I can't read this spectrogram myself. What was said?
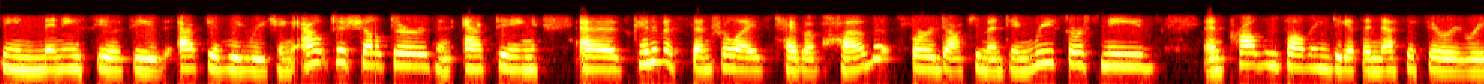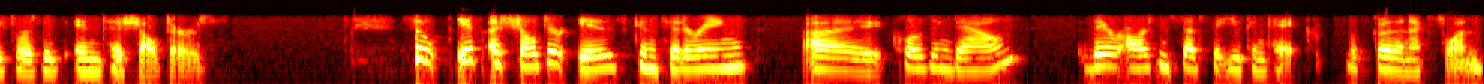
seen many COCs actively reaching out to shelters and acting as kind of a centralized type of hub for documenting resource needs and problem solving to get the necessary resources into shelters. So if a shelter is considering uh, closing down, there are some steps that you can take. Let's go to the next one.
